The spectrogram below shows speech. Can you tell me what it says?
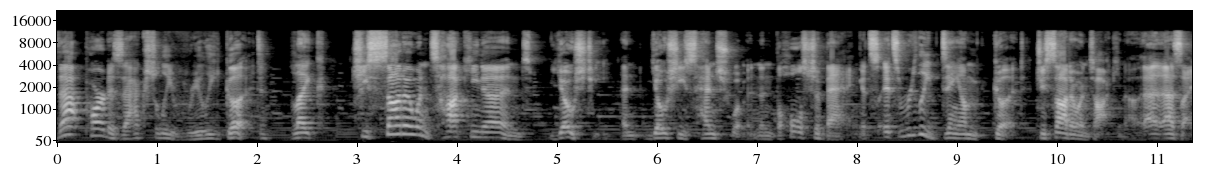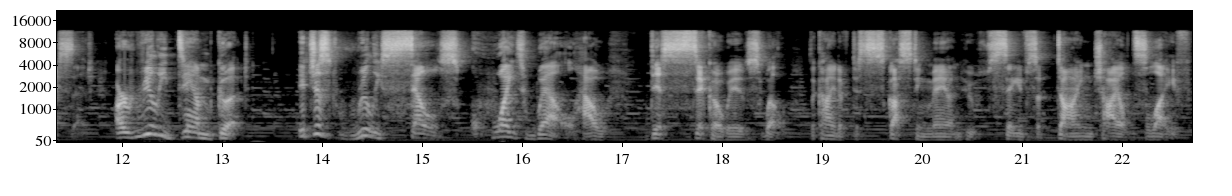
that part is actually really good. Like, Chisato and Takina and Yoshi, and Yoshi's henchwoman, and the whole shebang. It's, it's really damn good. Chisato and Takina, as I said, are really damn good. It just really sells quite well how this sicko is, well, the kind of disgusting man who saves a dying child's life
